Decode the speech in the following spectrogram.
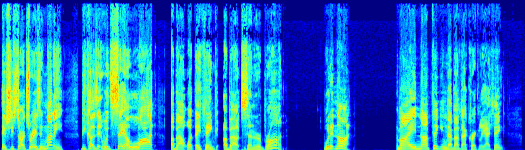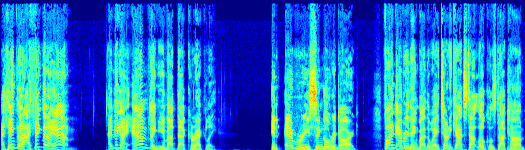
if she starts raising money because it would say a lot about what they think about Senator Braun. Would it not? Am I not thinking about that correctly? I think I think that I think that I am. I think I am thinking about that correctly. in every single regard. Find everything, by the way, tonykatz.locals.com.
